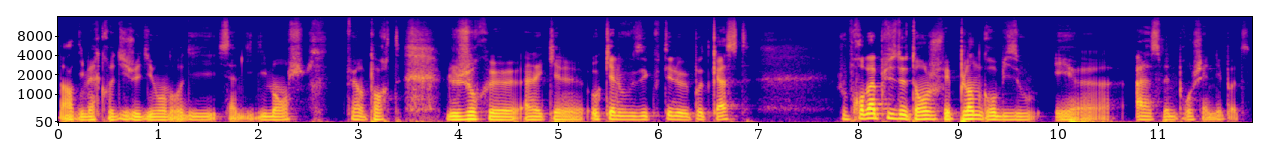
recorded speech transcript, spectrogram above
mardi, mercredi, jeudi, vendredi, samedi, dimanche, peu importe le jour auquel vous écoutez le podcast. Je vous prends pas plus de temps, je vous fais plein de gros bisous et euh, à la semaine prochaine les potes.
